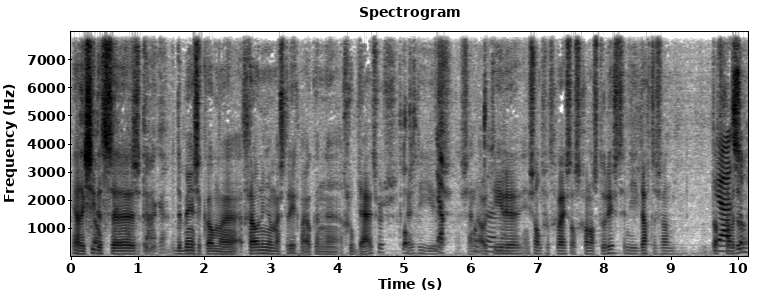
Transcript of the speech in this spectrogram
Ja, ik zie dat ze, taken. de mensen komen uit Groningen, Maastricht, maar ook een, eh, een groep Duitsers. Klopt. Hè, Die eh, Ja, zijn komt, ooit eh, hier eh, in Zandvoort geweest als, gewoon als toerist. En die dachten van, dat ja, gaan we zo- doen.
